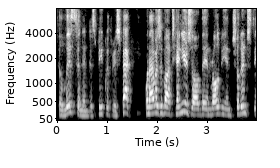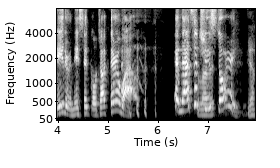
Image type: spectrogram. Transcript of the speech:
to listen and to speak with respect. When I was about 10 years old, they enrolled me in children's theater and they said, go talk there a while. and that's a true it. story. Yeah.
